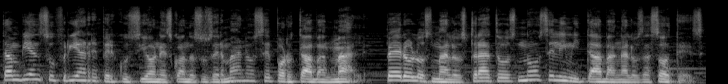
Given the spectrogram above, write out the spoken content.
También sufría repercusiones cuando sus hermanos se portaban mal, pero los malos tratos no se limitaban a los azotes.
